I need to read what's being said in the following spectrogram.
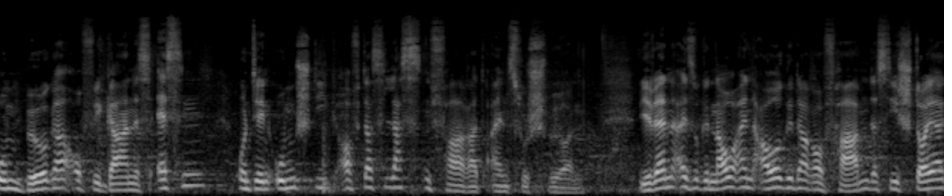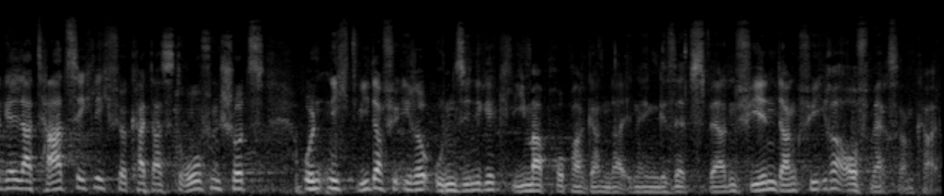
um Bürger auf veganes Essen und den Umstieg auf das Lastenfahrrad einzuschwören. Wir werden also genau ein Auge darauf haben, dass die Steuergelder tatsächlich für Katastrophenschutz und nicht wieder für ihre unsinnige Klimapropaganda eingesetzt werden. Vielen Dank für Ihre Aufmerksamkeit.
